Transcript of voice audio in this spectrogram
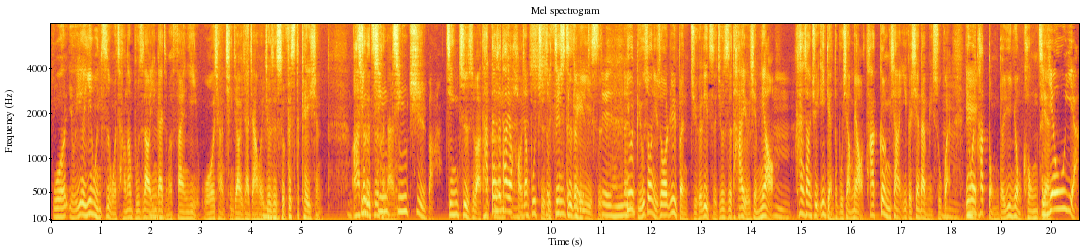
我有一个英文字，我常常不知道应该怎么翻译，我想请教一下佳慧，就是 sophistication 啊，这个字很难，精致吧。精致是吧？它，但是它又好像不只是精致这个意思。对，因为比如说你说日本，举个例子，就是它有一些庙，看上去一点都不像庙，它更像一个现代美术馆，因为它懂得运用空间，优雅，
